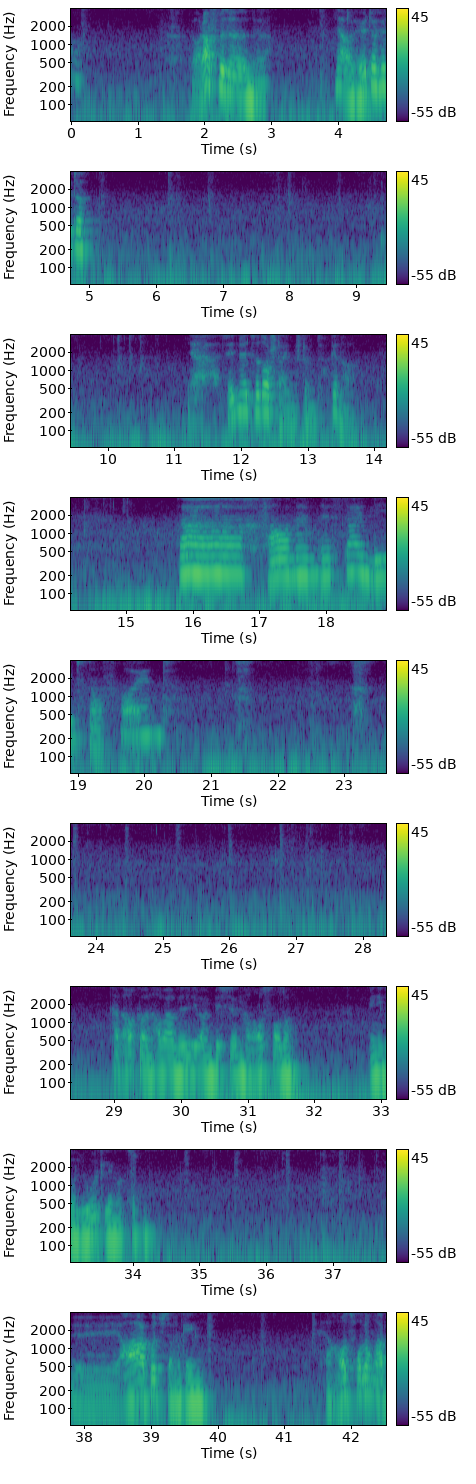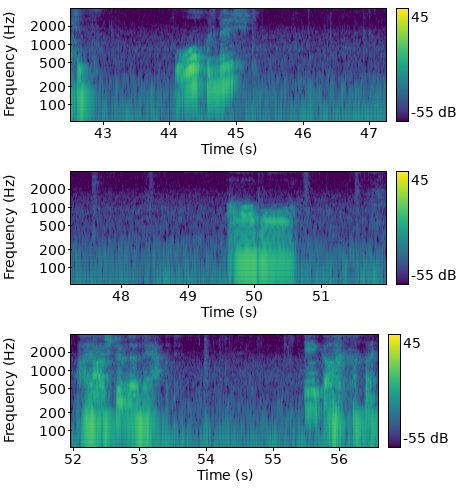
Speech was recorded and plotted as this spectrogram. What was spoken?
da ist ein bisschen eine erhöhte Hütte. Ja, es fehlt mir jetzt wieder Stein, bestimmt. Genau. Ach, Farmen ist dein liebster Freund. Hat auch gewonnen, aber er will lieber ein bisschen Herausforderung. Weniger Loot, länger zocken. Äh, ja, gut, ich sag gegen Herausforderungen habe ich jetzt auch nicht. Aber. Ah Ah, stimmt. Naja, gut. Egal.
